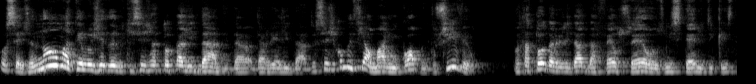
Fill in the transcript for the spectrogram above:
Ou seja, não uma teologia que seja a totalidade da, da realidade. Ou seja, como enfiar o mar num copo? Impossível. Botar toda a realidade da fé, o céu, os mistérios de Cristo,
